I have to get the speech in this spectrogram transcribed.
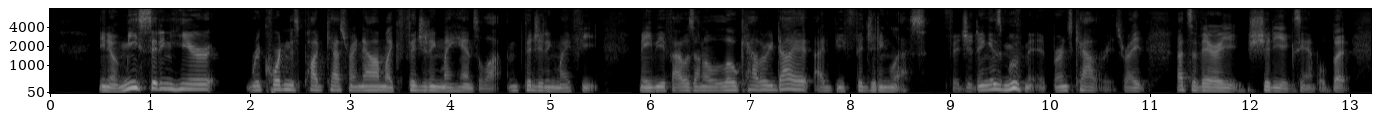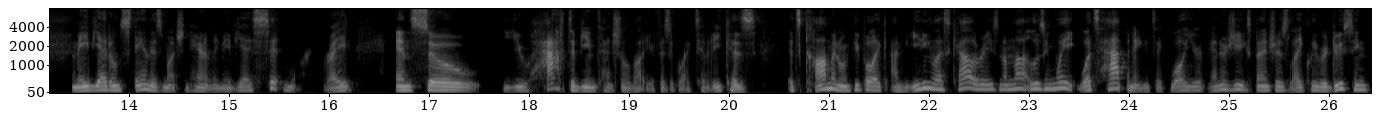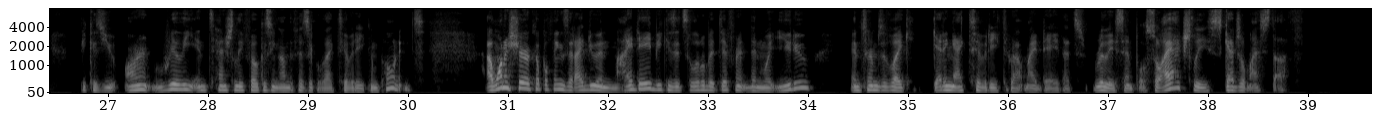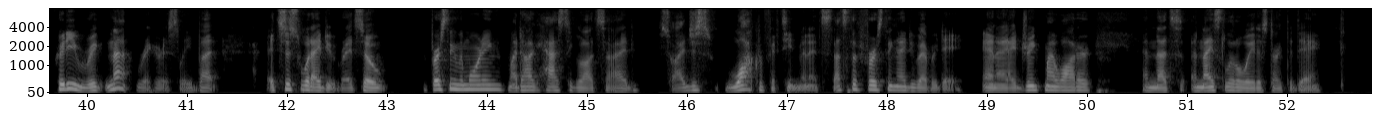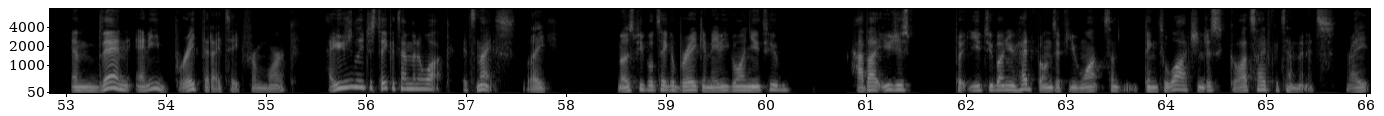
you know, me sitting here recording this podcast right now, I'm like fidgeting my hands a lot. I'm fidgeting my feet. Maybe if I was on a low calorie diet, I'd be fidgeting less. Fidgeting is movement, it burns calories, right? That's a very shitty example, but maybe I don't stand as much inherently. Maybe I sit more, right? And so you have to be intentional about your physical activity because it's common when people like i'm eating less calories and i'm not losing weight what's happening it's like well your energy expenditure is likely reducing because you aren't really intentionally focusing on the physical activity components i want to share a couple things that i do in my day because it's a little bit different than what you do in terms of like getting activity throughout my day that's really simple so i actually schedule my stuff pretty rig- not rigorously but it's just what i do right so first thing in the morning my dog has to go outside so I just walk for 15 minutes. That's the first thing I do every day. And I drink my water, and that's a nice little way to start the day. And then any break that I take from work, I usually just take a 10 minute walk. It's nice. Like most people take a break and maybe go on YouTube. How about you just put YouTube on your headphones if you want something to watch and just go outside for 10 minutes, right?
